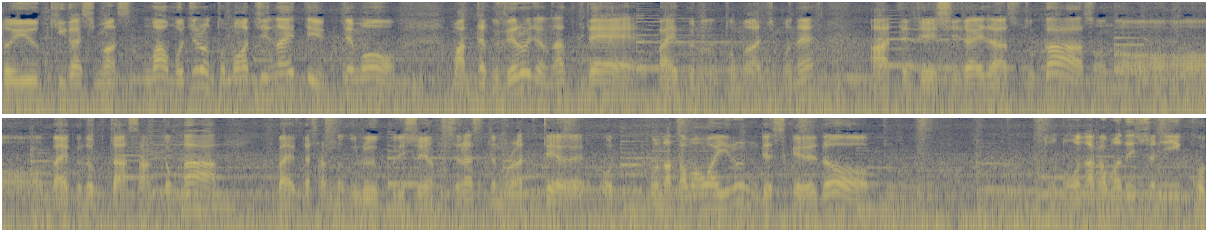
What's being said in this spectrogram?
という気がします。まあもちろん友達いないって言っても全くゼロじゃなくてバイクの友達もねあーって JC ライダースとかそのバイクドクターさんとかバイカーさんのグループで一緒に走らせてもらってお仲間はいるんですけれどそのお仲間で一緒に個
